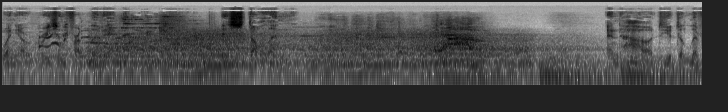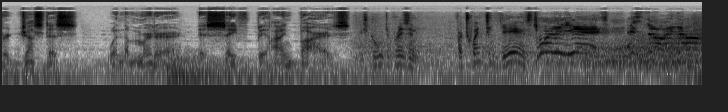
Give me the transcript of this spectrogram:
when your reason for living is stolen? And how do you deliver justice when the murderer is safe behind bars? He's going to prison for 20 years. 20 years! It's not enough!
